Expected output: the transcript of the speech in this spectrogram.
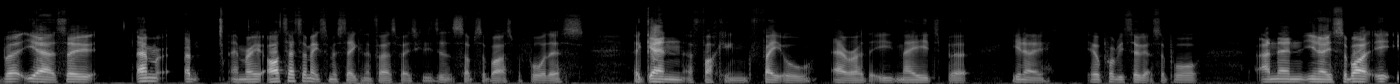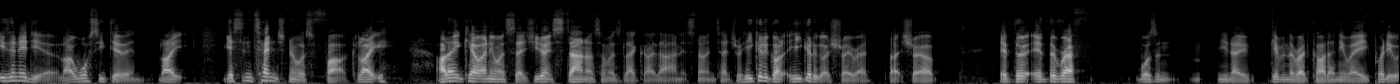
But yeah, so em- um, Emery Arteta makes a mistake in the first place because he didn't sub Ceballos before this. Again, a fucking fatal error that he made, but you know he'll probably still get support. And then you know he- he's an idiot. Like, what's he doing? Like, it's intentional as fuck. Like, I don't care what anyone says. You don't stand on someone's leg like that, and it's not intentional. He could have got he could have got straight red, like straight up. If the if the ref wasn't you know given the red card anyway, he probably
